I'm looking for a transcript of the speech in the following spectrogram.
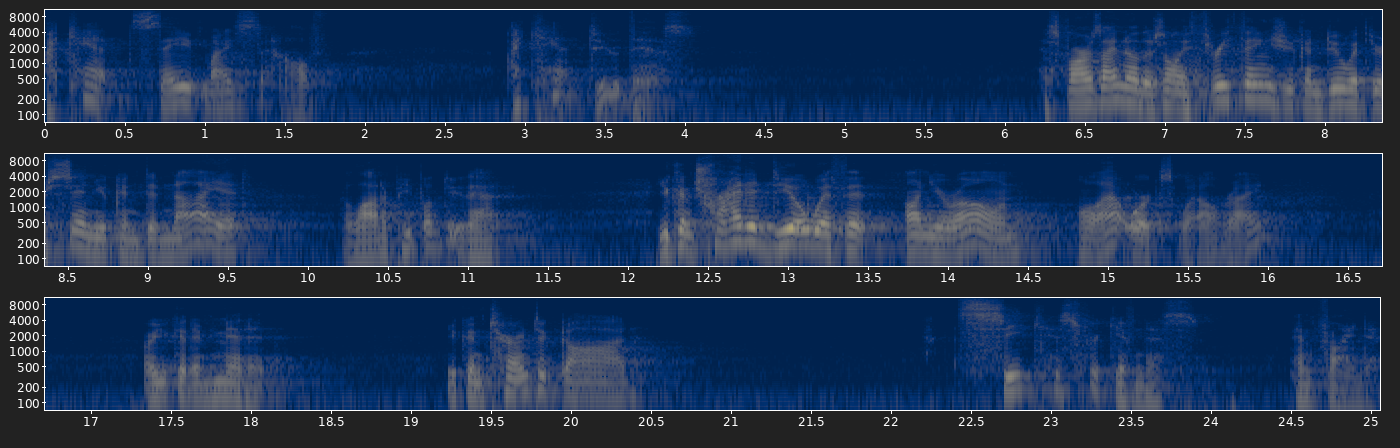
I can't save myself. I can't do this. As far as I know, there's only three things you can do with your sin. You can deny it. A lot of people do that. You can try to deal with it on your own. Well, that works well, right? Or you can admit it. You can turn to God, seek His forgiveness, and find it.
